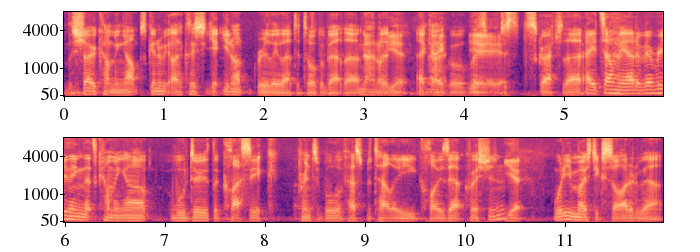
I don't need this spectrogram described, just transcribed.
The show coming up is going to be. I guess you're not really allowed to talk about that. No, not yet. Okay, No. cool. Let's yeah, yeah. just scratch that. Hey, tell me, out of everything that's coming up, we'll do the classic principle of hospitality closeout question. Yeah. What are you most excited about?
